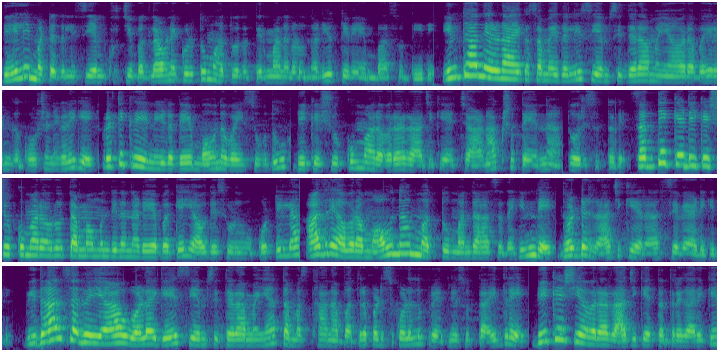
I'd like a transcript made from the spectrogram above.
ದೆಹಲಿ ಮಟ್ಟದಲ್ಲಿ ಸಿಎಂ ಕುರ್ಚಿ ಬದಲಾವಣೆ ಕುರಿತು ಮಹತ್ವದ ತೀರ್ಮಾನಗಳು ನಡೆಯುತ್ತಿವೆ ಎಂಬ ಸುದ್ದಿ ಇದೆ. ಇಂಥ ನಿರ್ಣಾಯಕ ಸಮಯದಲ್ಲಿ ಸಿಎಂ ಸಿದ್ದರಾಮಯ್ಯ ಅವರ ಬಹಿರಂಗ ಘೋಷಣೆಗಳಿಗೆ ಪ್ರತಿಕ್ರಿಯೆ ನೀಡದೆ ಮೌನ ವಹಿಸುವುದು ಡಿಕೆ ಶಿವಕುಮಾರ್ ಅವರ ರಾಜಕೀಯ ಚಾಣಾಕ್ಷತೆಯನ್ನ ತೋರಿಸುತ್ತದೆ. ಸದ್ಯಕ್ಕೆ ಡಿಕೆ ಶಿವಕುಮಾರ್ ಅವರು ತಮ್ಮ ಮುಂದಿನ ನಡೆಯ ಬಗ್ಗೆ ಯಾವುದೇ ಸುಳಿವು ಕೊಟ್ಟಿಲ್ಲ. ಆದರೆ ಅವರ ಮೌನ ಮತ್ತು ಮಂದಹಾಸದ ಹಿಂದೆ ದೊಡ್ಡ ರಾಜಕೀಯ ರಹಸ್ಯವೇ ಅಡಗಿದೆ. ವಿಧಾನಸಭೆಯ ಒಳಗೆ ಸಿಎಂ ಸಿದ್ದರಾಮಯ್ಯ ತಮ್ಮ ಸ್ಥಾನ ಭದ್ರಪಡಿಸಿಕೊಳ್ಳಲು ಪ್ರಯತ್ನಿಸುತ್ತಾ ಇದ್ರೆ ಡಿಕೆಶಿ ಅವರ ರಾಜಕೀಯ ತಂತ್ರಗಾರಿಕೆ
